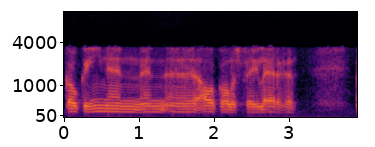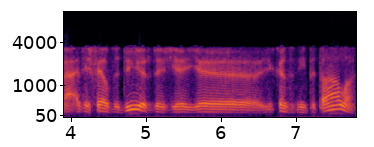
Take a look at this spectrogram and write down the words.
Cocaïne en, en alcohol is veel erger. Maar het is veel te duur, dus je, je, je kunt het niet betalen.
